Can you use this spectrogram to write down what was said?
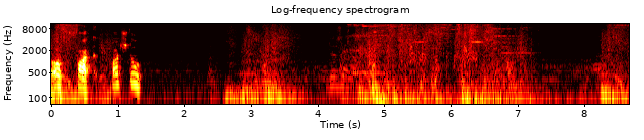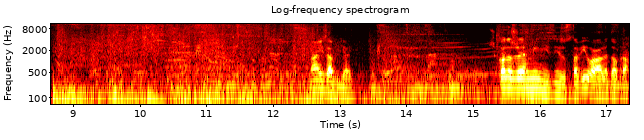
O fuck! Chodź tu! No i zabijaj. Szkoda, że mi nic nie zostawiła, ale dobra.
